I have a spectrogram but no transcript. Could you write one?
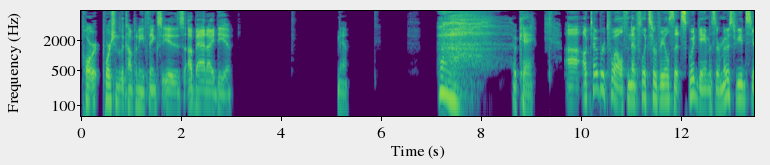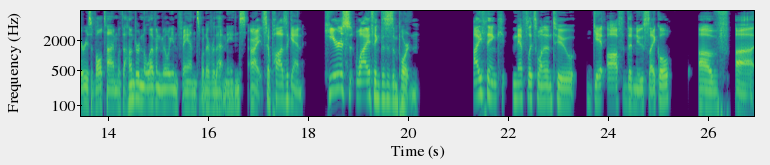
por- portion of the company thinks is a bad idea. Yeah okay. Uh, October 12th, Netflix reveals that Squid Game is their most viewed series of all time with 111 million fans, whatever that means. All right, so pause again. Here's why I think this is important. I think Netflix wanted to get off the news cycle of uh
